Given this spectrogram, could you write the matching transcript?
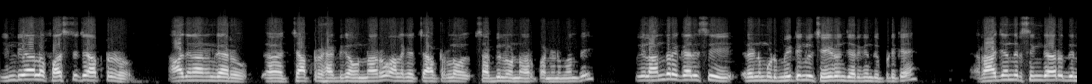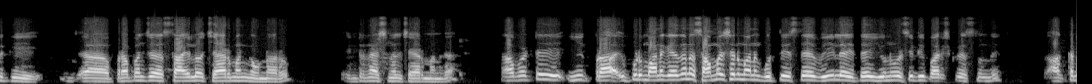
ఇండియాలో ఫస్ట్ చాప్టర్ ఆదినారాయణ గారు చాప్టర్ హెడ్గా ఉన్నారు. అలాగే చాప్టర్లో సభ్యులు ఉన్నారు పన్నెండు మంది. వీళ్ళందరూ కలిసి రెండు మూడు మీటింగ్లు చేయడం జరిగింది ఇప్పటికే. రాజేంద్ర సింగ్ గారు దీనికి ప్రపంచ స్థాయిలో చైర్మన్గా ఉన్నారు ఇంటర్నేషనల్ చైర్మన్గా. కాబట్టి ఈ ప్రా ఇప్పుడు మనకు ఏదైనా సమస్యను మనం గుర్తిస్తే వీలైతే యూనివర్సిటీ పరిష్కరిస్తుంది. అక్కడ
